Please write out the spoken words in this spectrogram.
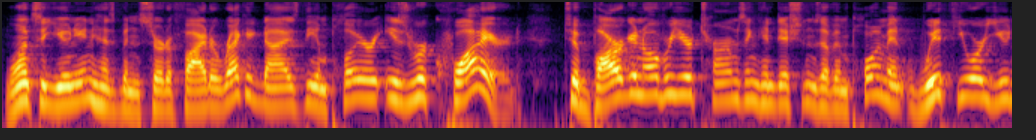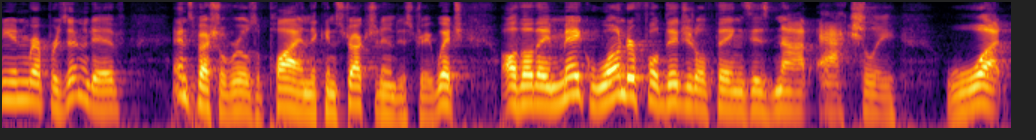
Once a union has been certified or recognized, the employer is required to bargain over your terms and conditions of employment with your union representative, and special rules apply in the construction industry, which, although they make wonderful digital things, is not actually what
